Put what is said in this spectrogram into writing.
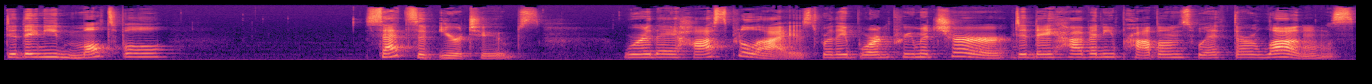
Did they need multiple sets of ear tubes? Were they hospitalized? Were they born premature? Did they have any problems with their lungs?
